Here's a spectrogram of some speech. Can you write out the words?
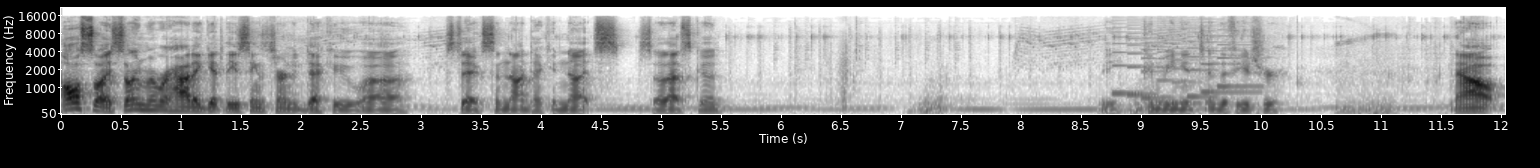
Also, I still remember how to get these things turned to Deku uh, sticks and not Deku nuts, so that's good. Be convenient in the future. Now,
